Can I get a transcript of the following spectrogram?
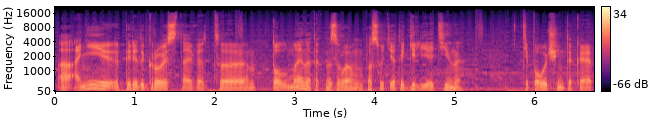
А они перед игрой ставят э, толмены, так называемые, по сути, это гильотина типа очень такая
